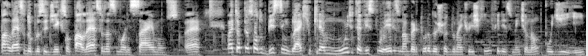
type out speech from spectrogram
palestra do Bruce Dixon, palestra da Simone Simons, né? Vai ter o pessoal do Beast in Black, que eu queria muito ter visto eles na abertura do show do Nightwish, que infelizmente eu não pude ir,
